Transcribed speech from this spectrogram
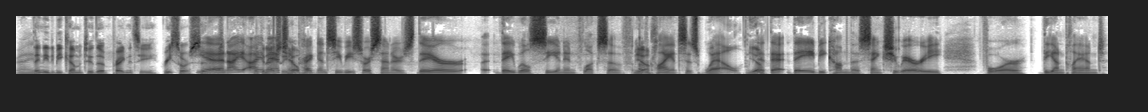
Right. They need to be coming to the pregnancy resource centers. Yeah, and I, I imagine pregnancy resource centers they're uh, they will see an influx of, Yeah. of clients as well. Yeah. That that they become the sanctuary for the unplanned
